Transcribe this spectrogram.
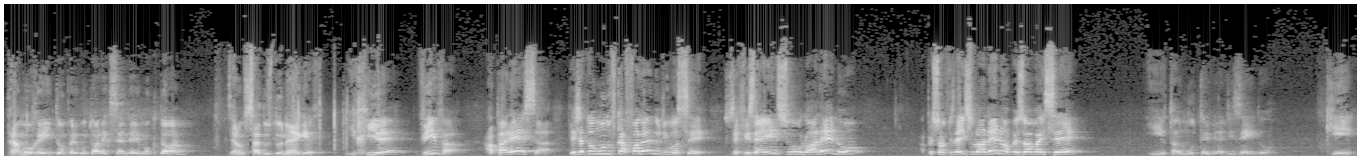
para morrer? Então perguntou Alexander Mukdon. Eram sábios do Negev. E rie, viva, apareça, deixa todo mundo ficar falando de você. Se você fizer isso, lo aleno, a pessoa fizer isso, lo aleno, a pessoa vai ser. E o Talmud termina dizendo que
